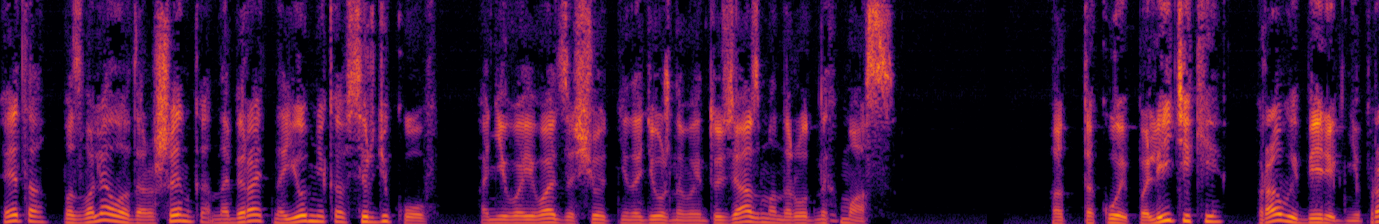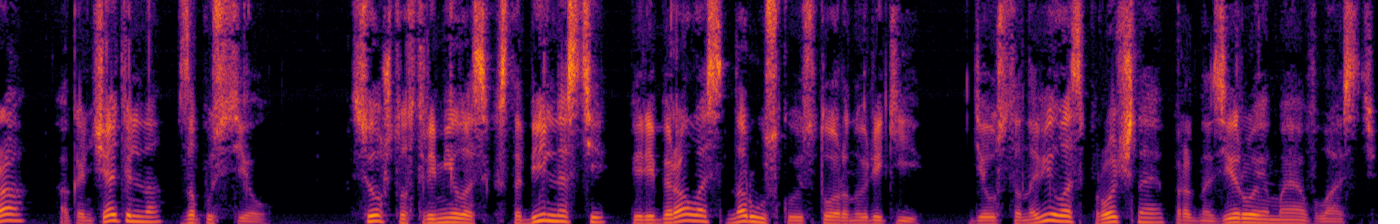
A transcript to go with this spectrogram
Это позволяло Дорошенко набирать наемников-сердюков, а не воевать за счет ненадежного энтузиазма народных масс. От такой политики правый берег Днепра окончательно запустел. Все, что стремилось к стабильности, перебиралось на русскую сторону реки, где установилась прочная прогнозируемая власть.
